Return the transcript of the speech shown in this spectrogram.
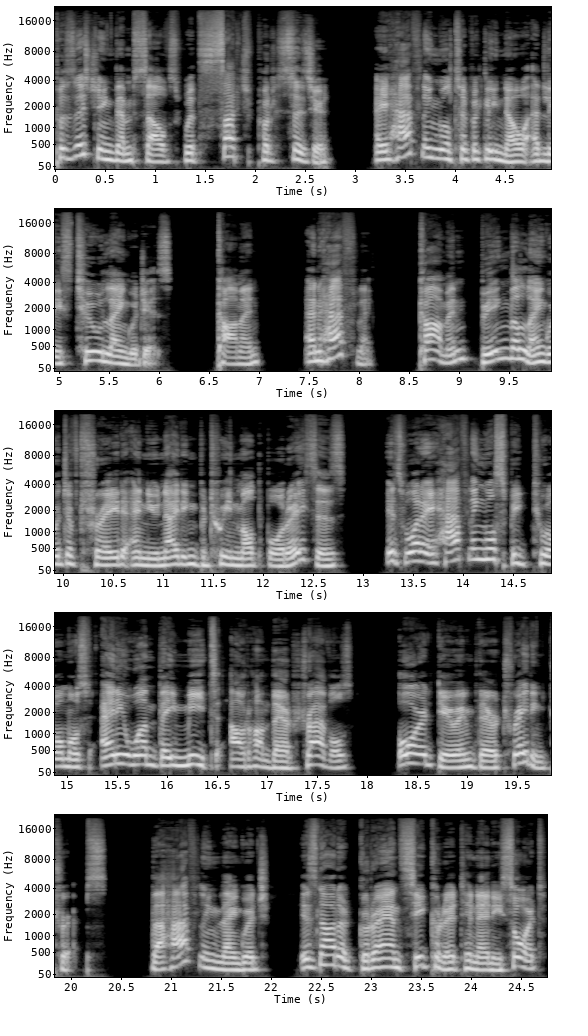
positioning themselves with such precision. A halfling will typically know at least two languages Common and Halfling. Common, being the language of trade and uniting between multiple races, is what a halfling will speak to almost anyone they meet out on their travels or during their trading trips. The halfling language is not a grand secret in any sort,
